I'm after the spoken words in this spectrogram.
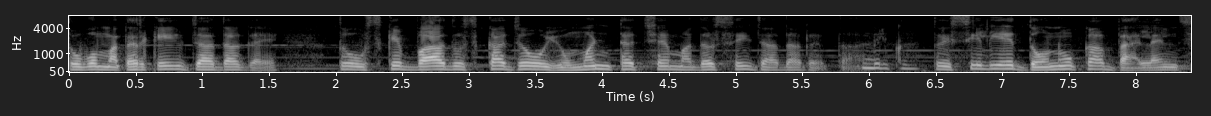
तो वो मदर के ही ज़्यादा गए। तो उसके बाद उसका जो ह्यूमन टच है मदर से ही ज़्यादा रहता है। तो इसीलिए दोनों का बैलेंस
